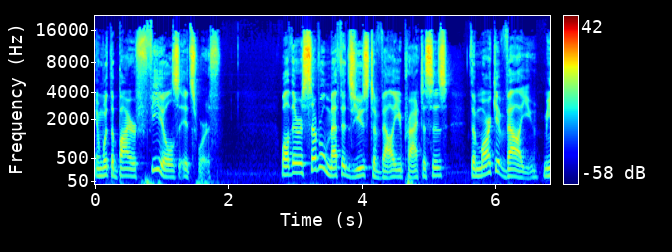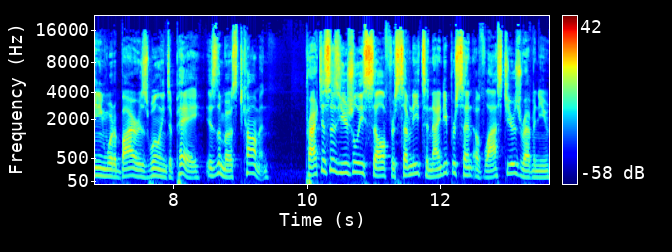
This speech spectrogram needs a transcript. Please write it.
and what the buyer feels it's worth. While there are several methods used to value practices, the market value, meaning what a buyer is willing to pay, is the most common. Practices usually sell for 70 to 90% of last year's revenue,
